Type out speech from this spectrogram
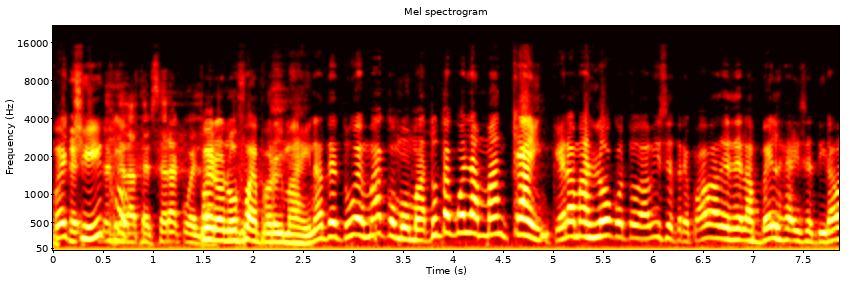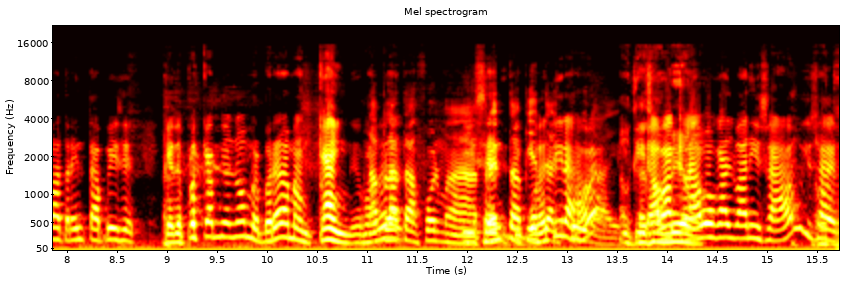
Pues chico. Desde la tercera cuerda. Pero no fue, pero imagínate tú, es más, como más, ¿tú te acuerdas Mankind? Que era más loco todavía, se trepaba desde las verjas y se tiraba 30 pies, que después cambió el nombre, pero era Mankind. Una plataforma a y se- 30 y pies de altura. Y tiraba clavos galvanizados y ¿sabes?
